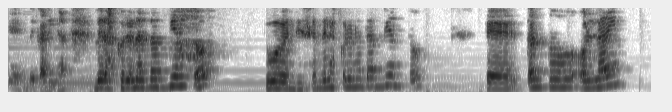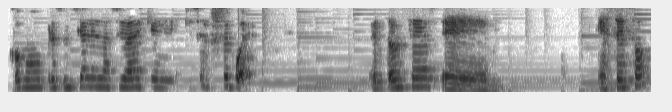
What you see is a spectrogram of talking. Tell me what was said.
eh, de, caridad, de las coronas de Adviento. Hubo bendición de las coronas de Adviento, eh, tanto online como presencial en las ciudades que, se, se, puede. Entonces, es eso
